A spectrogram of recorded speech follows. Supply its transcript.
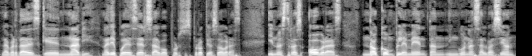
la verdad es que nadie, nadie puede ser salvo por sus propias obras. Y nuestras obras no complementan ninguna salvación.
